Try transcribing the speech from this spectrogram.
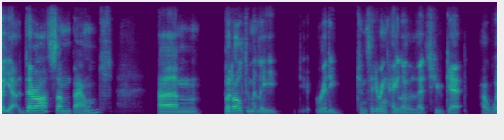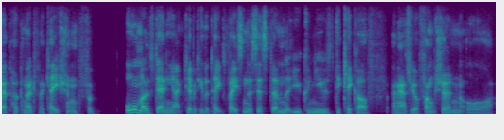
but yeah, there are some bounds. Um, but ultimately, really considering Halo lets you get a webhook notification for almost any activity that takes place in the system that you can use to kick off an Azure function or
